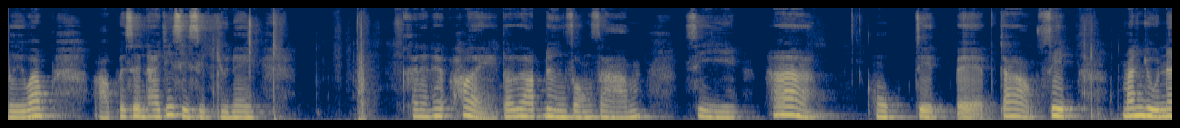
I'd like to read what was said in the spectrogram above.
เลยว่าอ่า เปอร์เซ็นต์ไทยที่ 40 อยู่ในคะแนนเท่าไหร่เราจะนับ1 2 3 4 5 6 7 8 9 10 มันอยู่ใน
